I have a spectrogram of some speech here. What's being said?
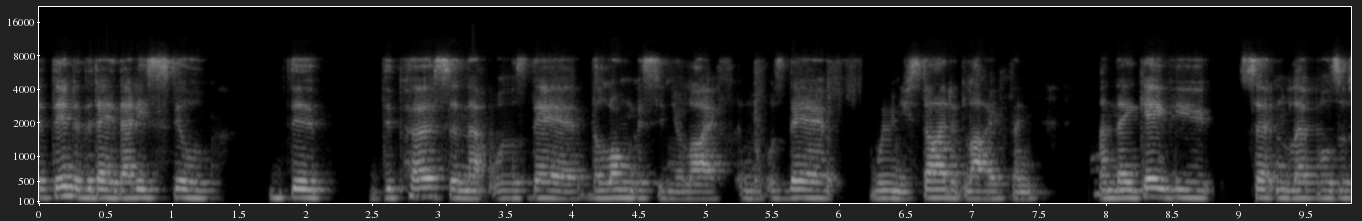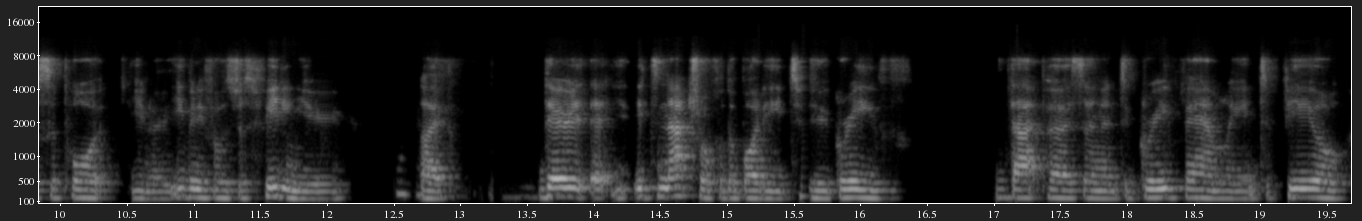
at the end of the day, that is still the the person that was there the longest in your life and was there when you started life and and they gave you certain levels of support you know even if it was just feeding you like there it's natural for the body to grieve that person and to grieve family and to feel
